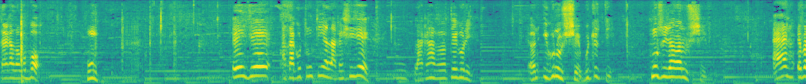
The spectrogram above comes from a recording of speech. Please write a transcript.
কাকা লগ ব হুন। এই যে আটা গুতুন টিয়া লাগাইছি যে লাগা হাতে করি। এখন ইগুন উঠছে বুঝলি হুঁসি জায়গা উঠছে। হ্যাঁ এবার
